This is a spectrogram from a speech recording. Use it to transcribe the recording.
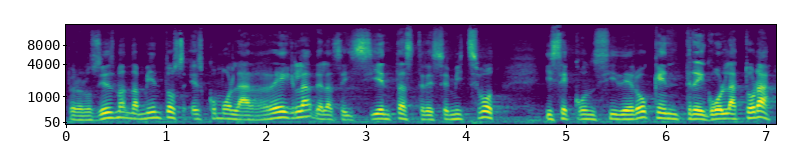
pero los diez mandamientos es como la regla de las 613 mitzvot y se consideró que entregó la Torah,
